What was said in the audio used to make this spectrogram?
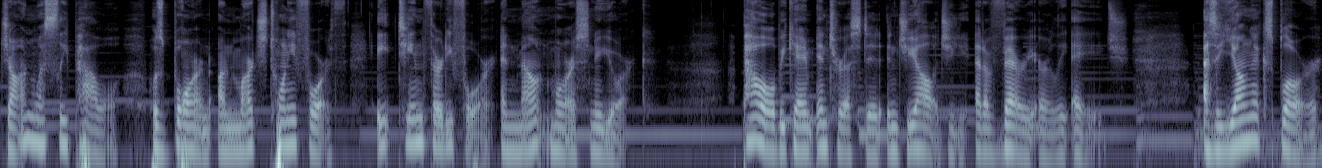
John Wesley Powell was born on March 24, 1834, in Mount Morris, New York. Powell became interested in geology at a very early age. As a young explorer,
